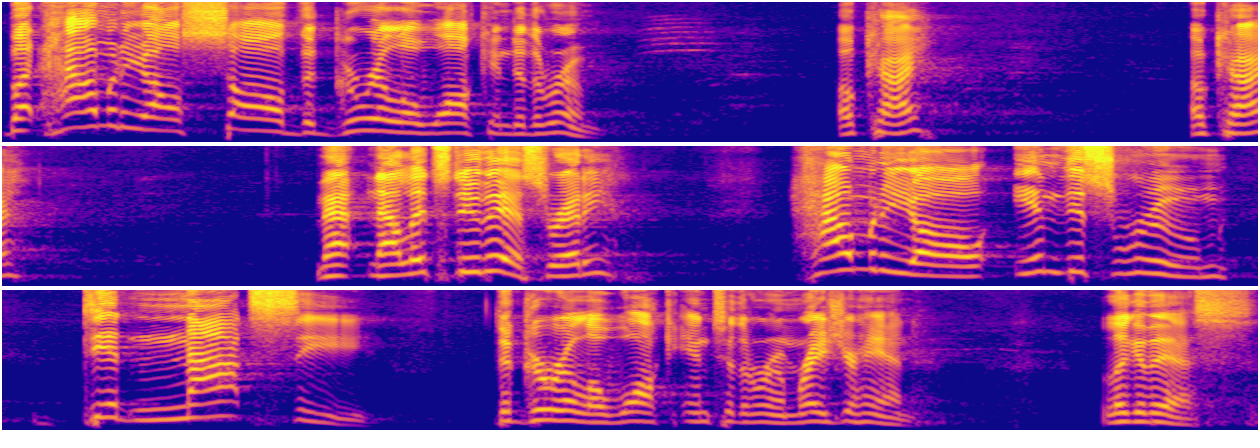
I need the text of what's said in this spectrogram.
but how many y'all saw the gorilla walk into the room? Okay. Okay. Now, now let's do this. Ready? How many y'all in this room did not see the gorilla walk into the room? Raise your hand. Look at this.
